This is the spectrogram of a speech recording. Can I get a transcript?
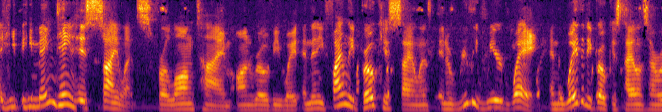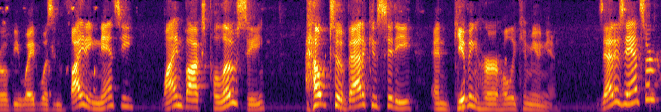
he he maintained his silence for a long time on Roe v. Wade, and then he finally broke his silence in a really weird way. And the way that he broke his silence on Roe v. Wade was inviting Nancy Winebox Pelosi out to Vatican City and giving her Holy Communion. Is that his answer?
